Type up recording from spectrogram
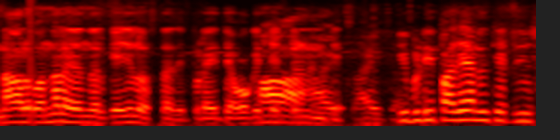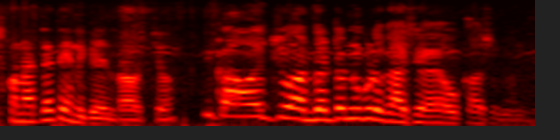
నాలుగు వందల ఐదు వందల కేజీలు వస్తుంది. ఇప్పుడైతే ఒక చెట్టు నుండి. ఇప్పుడు ఈ పదిహేను చెట్టు చూసుకున్నట్లయితే ఎన్ని కేజీలు రావచ్చు? కావచ్చు అర్ధ టన్ను కూడా కాసే అవకాశం ఉంది.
